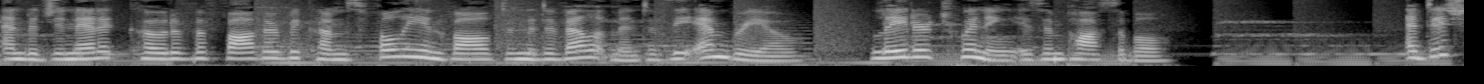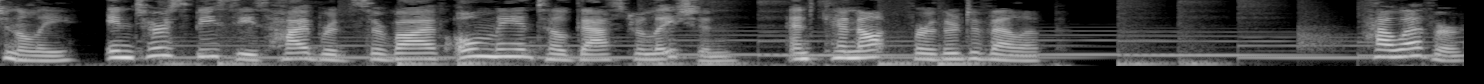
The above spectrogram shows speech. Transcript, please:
and the genetic code of the father becomes fully involved in the development of the embryo. Later twinning is impossible. Additionally, interspecies hybrids survive only until gastrulation, and cannot further develop. However,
